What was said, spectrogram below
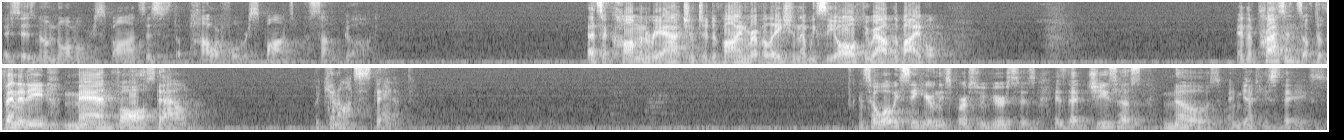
This is no normal response. This is the powerful response of the Son of God. That's a common reaction to divine revelation that we see all throughout the Bible. In the presence of divinity, man falls down, but cannot stand. And so, what we see here in these first few verses is that Jesus knows and yet he stays.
